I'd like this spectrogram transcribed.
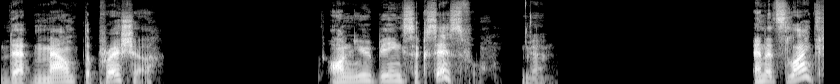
that mount the pressure on you being successful. Yeah. And it's like,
